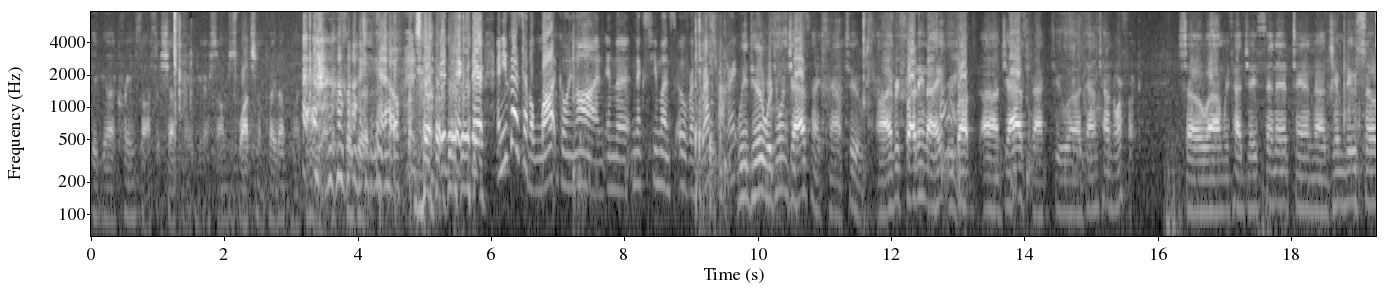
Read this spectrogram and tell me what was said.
big uh, cream sauce that Chef made here. So I'm just watching them plate up. I'm like, "Ooh, it's so good. No, some good picks there. And you guys have a lot going on in the next few months over at the restaurant, right? We do. We're doing jazz nights now too. Uh, every Friday night, we brought uh, jazz back to uh, downtown Norfolk. So um, we've had Jae Sinnett and uh, Jim Newsom,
